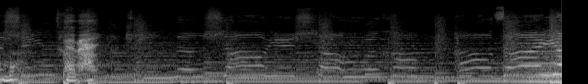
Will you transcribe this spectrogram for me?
梦，拜拜。好在有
